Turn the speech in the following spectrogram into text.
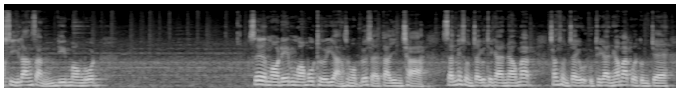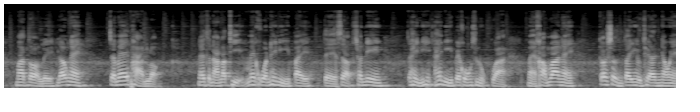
กสี่ล่างสันดีมองรถ เซอร์มอเดมมองพวกเธออย่างสงบด้วยสายตายินชา ฉันไม่สนใจอุทยานเงามาก ฉันสนใจอุทยานเงามากกว่ากุญแจมาตลอดเลย แล้วไง จะไม่ให้ผ่านหรอก ในฐานะลัทธิไม่ควรให้หนีไป แต่สำหรับฉันเองจะให้หนีให้หนีไปคงสนุกกว่า หมายความว่าไง ก็สนใจอุทยานเงาไง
